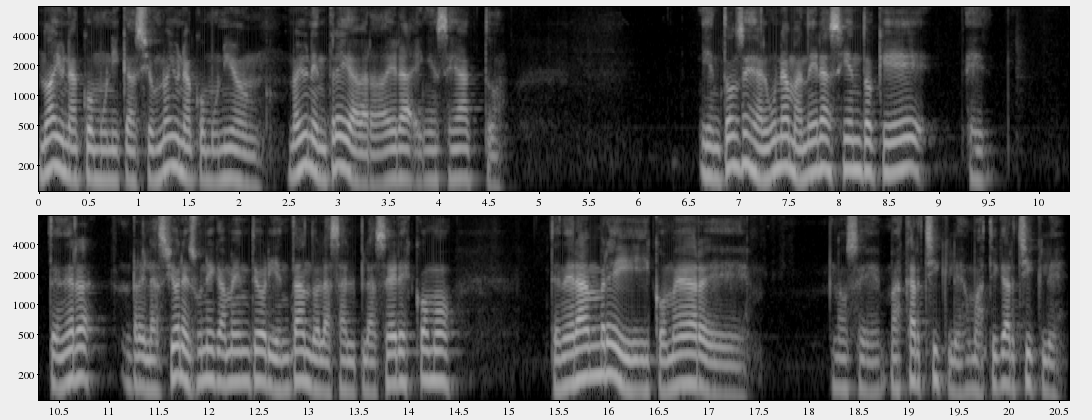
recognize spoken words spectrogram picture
No hay una comunicación, no hay una comunión, no hay una entrega verdadera en ese acto. Y entonces de alguna manera siento que eh, tener relaciones únicamente orientándolas al placer es como tener hambre y, comer, eh, no sé, mascar chicle o masticar chicle.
